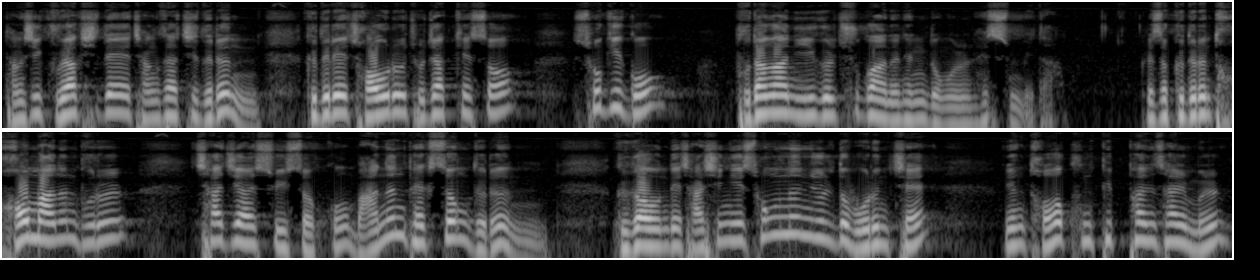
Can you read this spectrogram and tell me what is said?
당시 구약 시대의 장사치들은 그들의 저울을 조작해서 속이고 부당한 이익을 추구하는 행동을 했습니다. 그래서 그들은 더 많은 부를 차지할 수 있었고 많은 백성들은 그 가운데 자신이 속는 줄도 모른 채 그냥 더 궁핍한 삶을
